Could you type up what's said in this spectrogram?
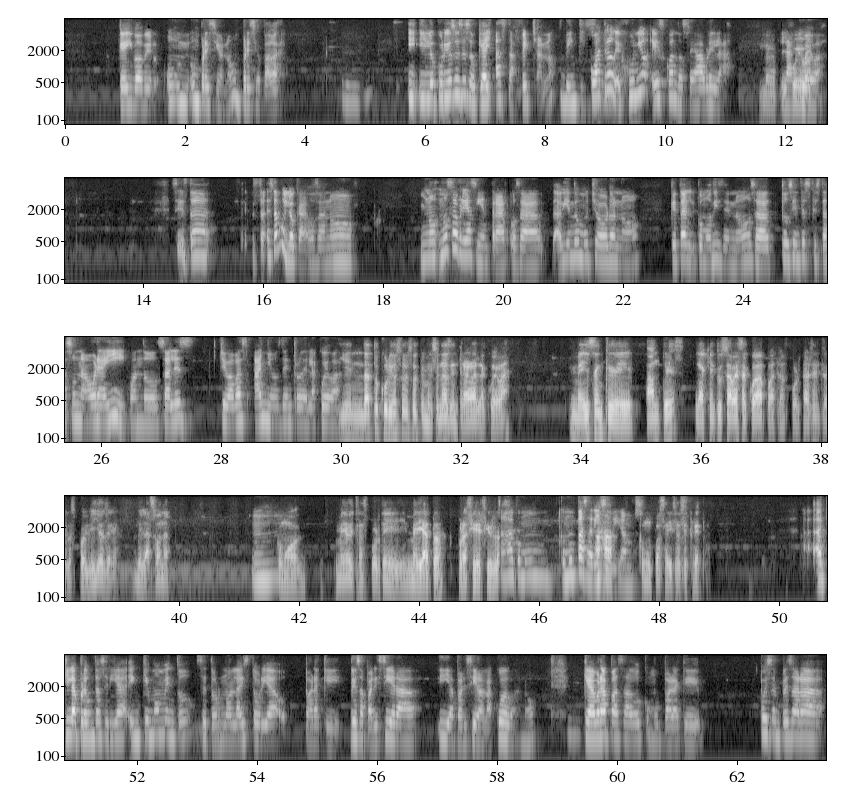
que iba a haber un, un precio, ¿no? Un precio a pagar. Y, y lo curioso es eso, que hay hasta fecha, ¿no? 24 Sí. de junio es cuando se abre la, La, la cueva. cueva. Sí, está, está, está muy loca, o sea, no, no, no sabría si entrar, o sea, habiendo mucho oro, no. ¿Qué tal, como dicen, no? O sea, tú sientes que estás una hora ahí y cuando sales llevabas años dentro de la cueva. Y en dato curioso, eso que mencionas de entrar a la cueva, me dicen que antes la gente usaba esa cueva para transportarse entre los pueblillos de, de la zona, Mm. como medio de transporte inmediato, por así decirlo, Ajá, como un, como un pasadizo, Ajá, digamos. como un pasadizo secreto. Aquí la pregunta sería, ¿en qué momento se tornó la historia para que desapareciera y apareciera la cueva, ¿no? ¿Qué habrá pasado como para que pues empezara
